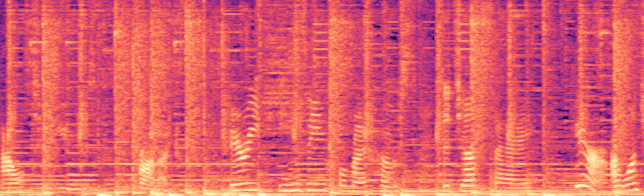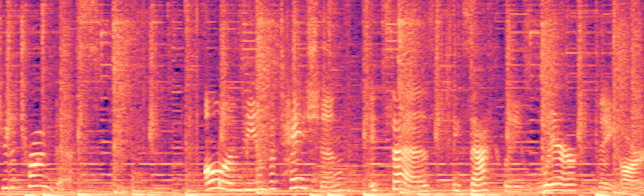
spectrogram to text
how to use the products. Very easy for my host to just say, here, I want you to try this. On the invitation, it says exactly where they are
